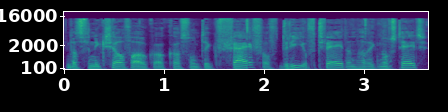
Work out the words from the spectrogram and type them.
En dat vind ik zelf ook. Ook al stond ik vijf of drie of twee, dan had ik nog steeds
